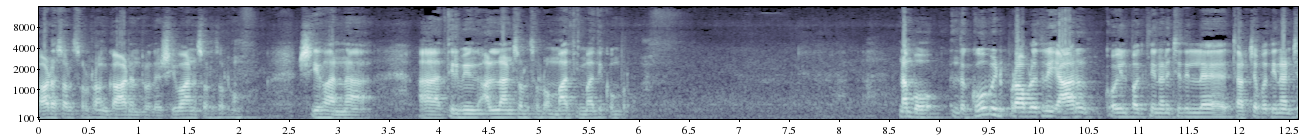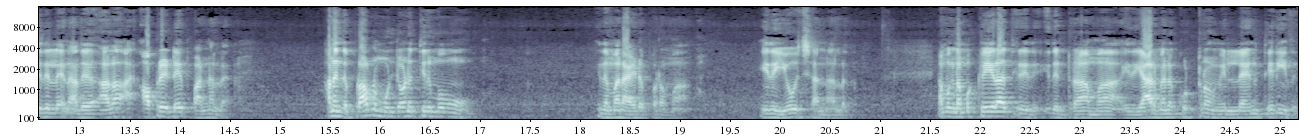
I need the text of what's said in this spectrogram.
காடை சொல்ல சொல்கிறோம் காடுன்றதை சிவான்னு சொல்ல சொல்கிறோம் சிவான்னா திரும்பி அல்லான்னு சொல்ல சொல்கிறோம் மாற்றி மாற்றி கும்பிட்றோம். நம்ம இந்த கோவிட் ப்ராப்ளத்தில் யாரும் கோயில் பற்றி நினச்சதில்லை சர்ச்சை பற்றி நினச்சதில்லை அது அதெல்லாம் ஆப்ரேட்டே பண்ணலை. ஆனால் இந்த ப்ராப்ளம் முடிஞ்சோடனே திரும்பவும் இந்த மாதிரி ஆகிட போகிறோமா இதை யோசிச்சா நல்லது. நமக்கு நம்ம கிளியராக தெரியுது. இது ட்ராமா இது யார் மேலே குற்றம் இல்லைன்னு தெரியுது.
